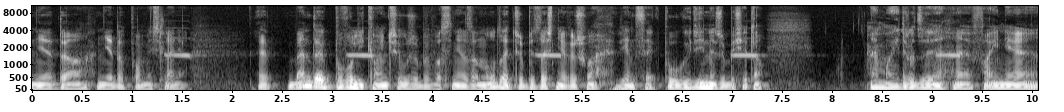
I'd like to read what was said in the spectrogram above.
nie do, nie do pomyślenia. E, będę powoli kończył, żeby was nie zanudzać, żeby zaś nie wyszło więcej jak pół godziny, żeby się to, e, moi drodzy, e, fajnie,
